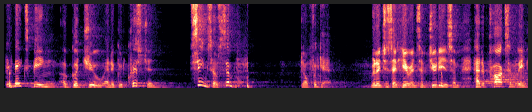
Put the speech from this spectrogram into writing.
It makes being a good Jew and a good Christian seem so simple. Don't forget, religious adherents of Judaism had approximately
